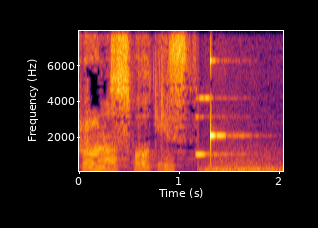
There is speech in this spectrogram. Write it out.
Kronos Podcast.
